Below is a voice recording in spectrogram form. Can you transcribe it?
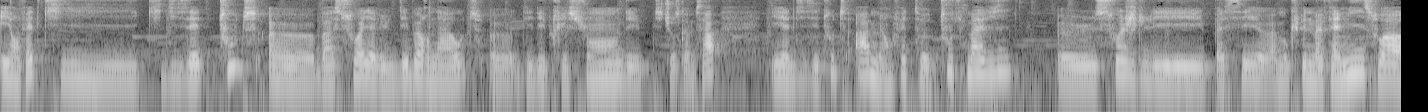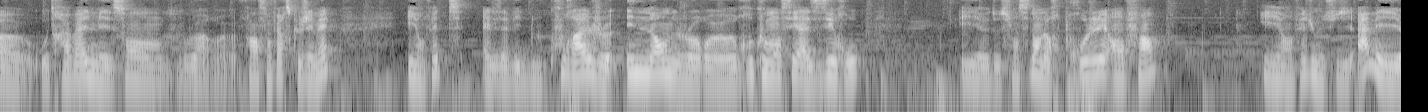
et en fait qui, disaient toutes, euh, bah, soit il y avait eu des burn-out, des dépressions, des petites choses comme ça, et elles disaient toutes, ah mais en fait toute ma vie euh, soit je l'ai passé euh, à m'occuper de ma famille, soit euh, au travail, mais sans vouloir, enfin sans faire ce que j'aimais. Et en fait, elles avaient le courage énorme de genre recommencer à zéro et de se lancer dans leur projet enfin. Et en fait, je me suis dit ah mais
